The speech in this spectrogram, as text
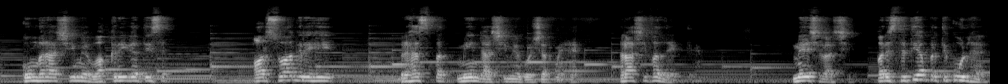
कुंभ राशि में वक्री गति से, और स्वगृही बृहस्पति मीन राशि में गोचर में है। राशिफल देखते हैं। मेष राशि, परिस्थितियाँ प्रतिकूल है।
